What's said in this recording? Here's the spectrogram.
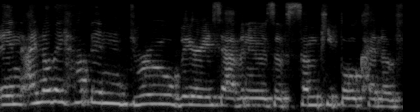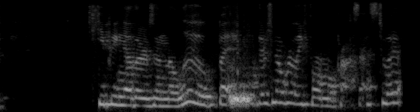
and I know they happen through various avenues of some people kind of keeping others in the loop, but there's no really formal process to it.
